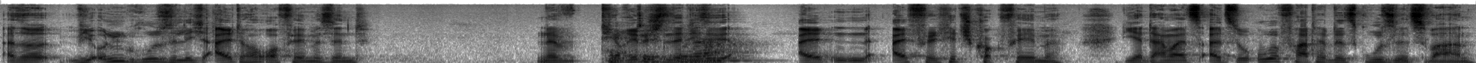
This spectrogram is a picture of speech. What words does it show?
Also, wie ungruselig alte Horrorfilme sind. Ne, theoretisch sind ja diese alten Alfred Hitchcock-Filme, die ja damals als so Urvater des Grusels waren.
